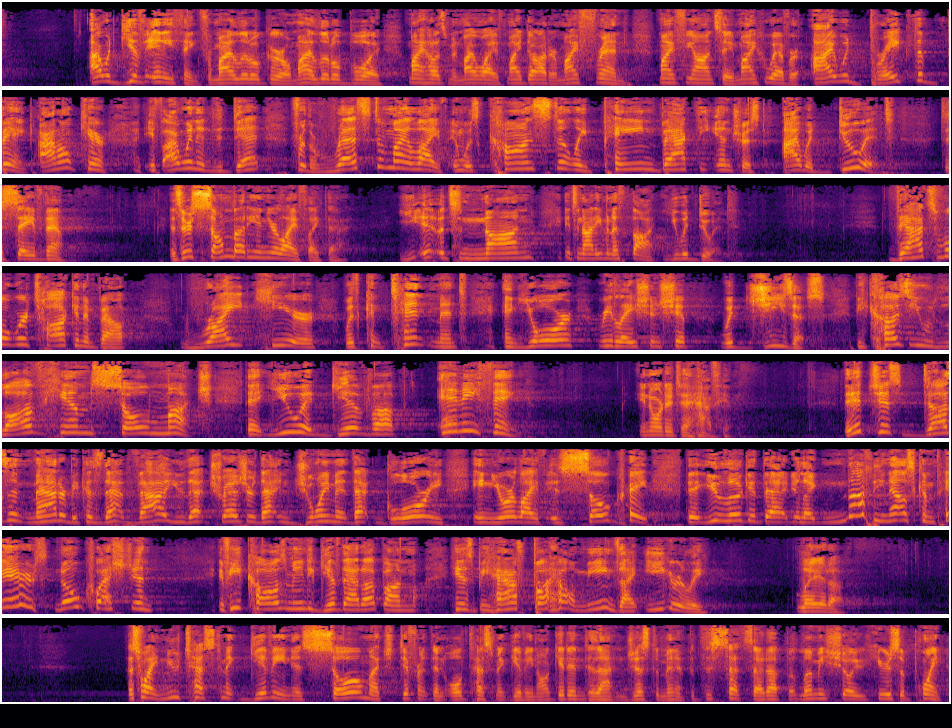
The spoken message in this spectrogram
I would give anything for my little girl, my little boy, my husband, my wife, my daughter, my friend, my fiance, my whoever. I would break the bank. I don't care if I went into debt for the rest of my life and was constantly paying back the interest. I would do it to save them. Is there somebody in your life like that? It's non, it's not even a thought. You would do it. That's what we're talking about right here with contentment and your relationship with Jesus. Because you love him so much that you would give up anything in order to have him. It just doesn't matter because that value, that treasure, that enjoyment, that glory in your life is so great that you look at that and you're like, nothing else compares. No question. If he calls me to give that up on his behalf, by all means, I eagerly lay it up. That's why New Testament giving is so much different than Old Testament giving. I'll get into that in just a minute, but this sets that up. But let me show you. Here's a point.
